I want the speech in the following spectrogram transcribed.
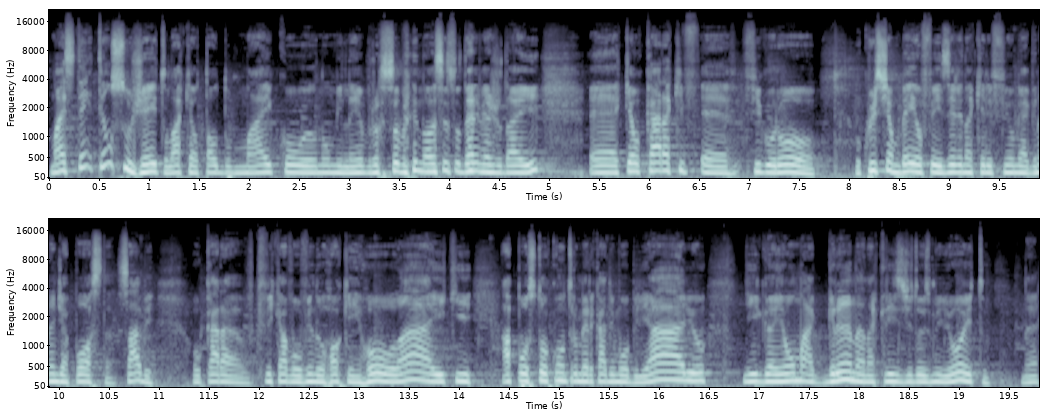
Mas tem, tem um sujeito lá, que é o tal do Michael, eu não me lembro o sobrenome, se vocês puderem me ajudar aí, é, que é o cara que é, figurou. O Christian Bale fez ele naquele filme A Grande Aposta, sabe? O cara que ficava ouvindo rock and roll lá e que apostou contra o mercado imobiliário e ganhou uma grana na crise de 2008, né?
